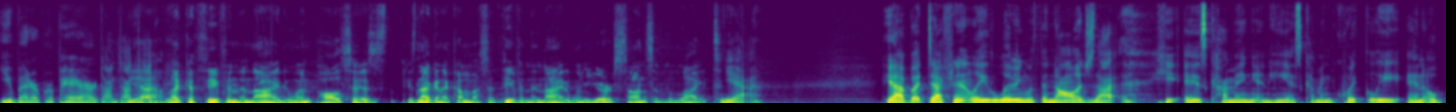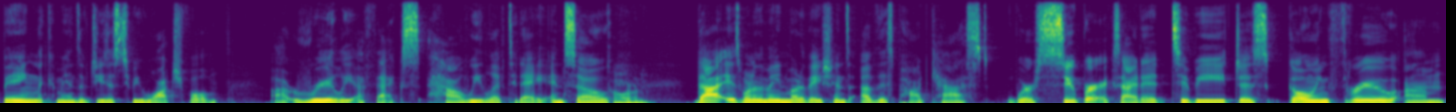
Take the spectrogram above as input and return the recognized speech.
You better prepare. Dun, dun, yeah, dun. like a thief in the night when Paul says he's not going to come as a thief in the night when you're sons of the light. Yeah. Yeah, but definitely living with the knowledge that he is coming and he is coming quickly and obeying the commands of Jesus to be watchful uh, really affects how we live today. And so totally. that is one of the main motivations of this podcast. We're super excited to be just going through um,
